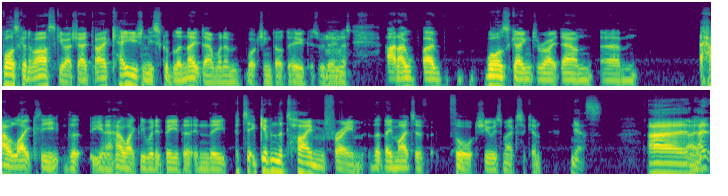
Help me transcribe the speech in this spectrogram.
was going to ask you actually. I, I occasionally scribble a note down when I'm watching Doctor Who because we're doing Mhm. this, and I, I was going to write down um, how likely that you know how likely would it be that in the given the time frame that they might have thought she was Mexican. Yes. Uh, I,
